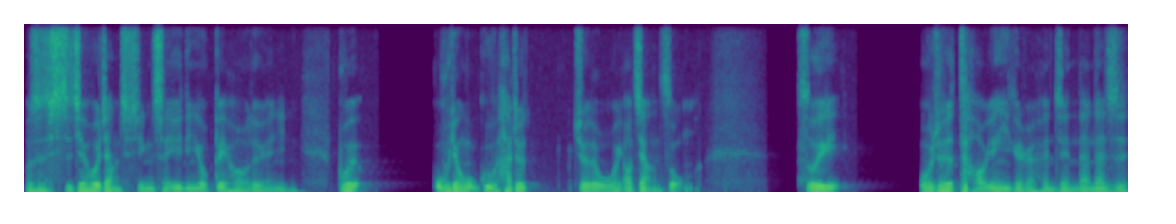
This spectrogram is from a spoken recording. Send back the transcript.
不是世界会这样形成，一定有背后的原因，不会无缘无故他就觉得我要这样做嘛。所以我觉得讨厌一个人很简单，但是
